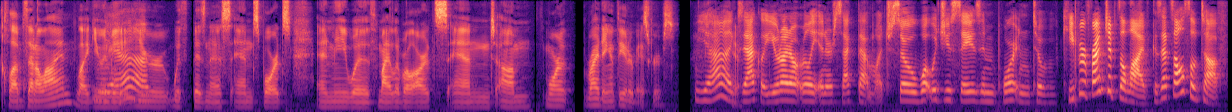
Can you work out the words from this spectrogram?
clubs that align. Like you and Yeah. me, you're with business and sports, and me with my liberal arts and um, more writing and theater based groups. Yeah, exactly. You and I don't really intersect that much. So, what would you say is important to keep your friendships alive? Because that's also tough.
